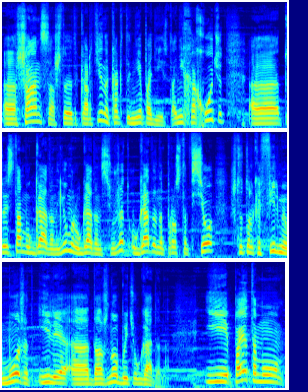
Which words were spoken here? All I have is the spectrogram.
э, шанса, что эта картина как-то не подействует. Они хохочут, э, то есть там угадан юмор, угадан сюжет, угадано просто все, что только в фильме может или э, должно быть угадано. И поэтому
